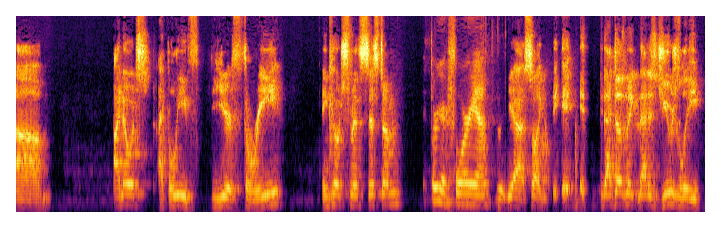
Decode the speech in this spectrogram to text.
um, I know it's, I believe, year three in Coach Smith's system. Three or four, yeah. Yeah, so like it, it, that does make that is usually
